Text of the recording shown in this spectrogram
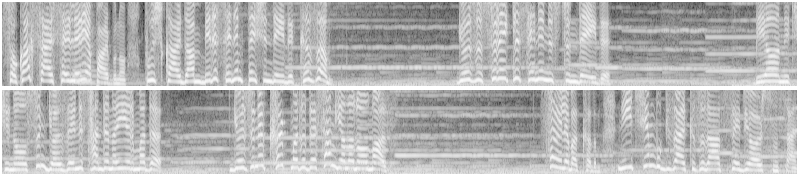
Sokak serserileri yapar bunu. Puşkar'dan biri senin peşindeydi kızım. Gözü sürekli senin üstündeydi. Bir an için olsun gözlerini senden ayırmadı. Gözünü kırpmadı desem yalan olmaz. Söyle bakalım, niçin bu güzel kızı rahatsız ediyorsun sen?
